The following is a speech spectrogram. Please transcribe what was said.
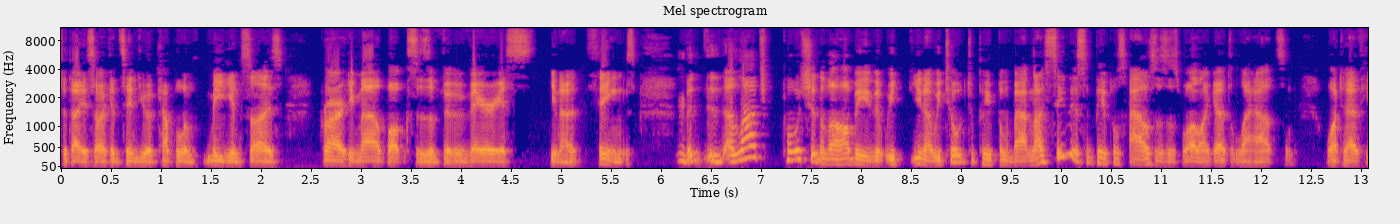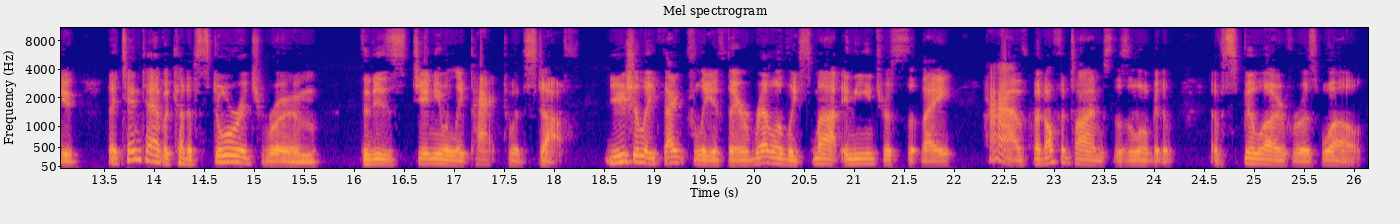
today so I could send you a couple of medium sized priority mailboxes of various, you know, things. Mm-hmm. But a large portion of the hobby that we, you know, we talk to people about, and I see this in people's houses as well. I go to layouts and what have you. They tend to have a kind of storage room that is genuinely packed with stuff usually, thankfully, if they're relatively smart in the interests that they have, but oftentimes there's a little bit of, of spillover as well.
